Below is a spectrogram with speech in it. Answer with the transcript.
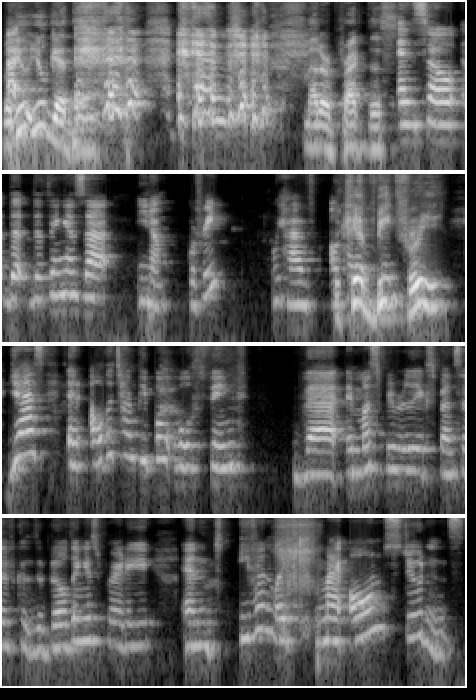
But I- you you'll get there. and Matter of practice. and so the the thing is that you know we're free. We have all You can't beat free. Yes, and all the time people will think that it must be really expensive because the building is pretty, and even like my own students,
